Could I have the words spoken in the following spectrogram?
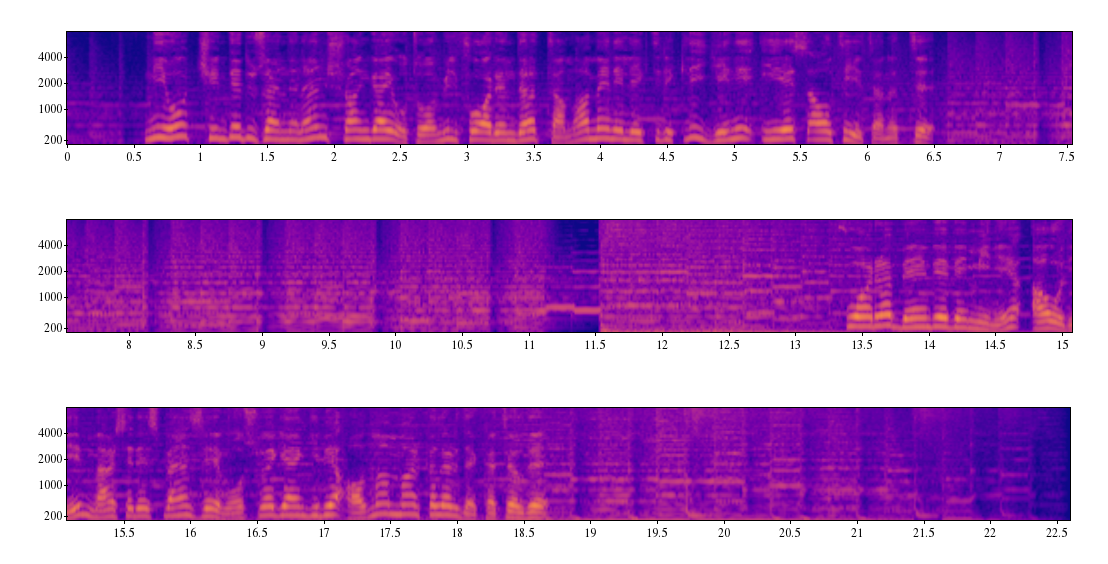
NIO, Çin'de düzenlenen Şangay Otomobil Fuarı'nda tamamen elektrikli yeni ES6'yı tanıttı. Fuara BMW ve Mini, Audi, Mercedes-Benz ve Volkswagen gibi Alman markaları da katıldı.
